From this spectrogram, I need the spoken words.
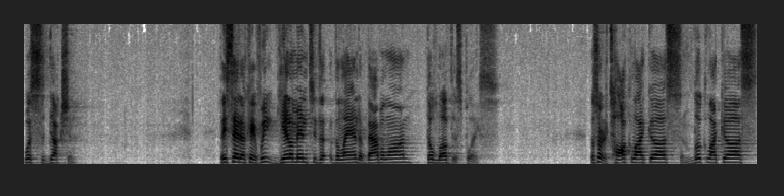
was seduction. They said, okay, if we get them into the, the land of Babylon, they'll love this place. They'll start to talk like us and look like us.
